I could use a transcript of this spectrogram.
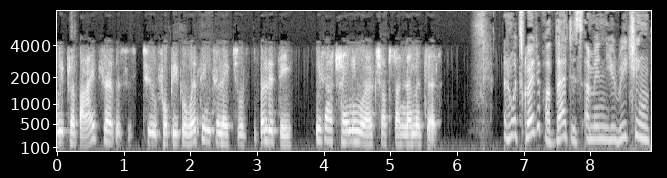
we provide services to for people with intellectual disability is our training workshops unlimited. And what's great about that is, I mean, you're reaching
